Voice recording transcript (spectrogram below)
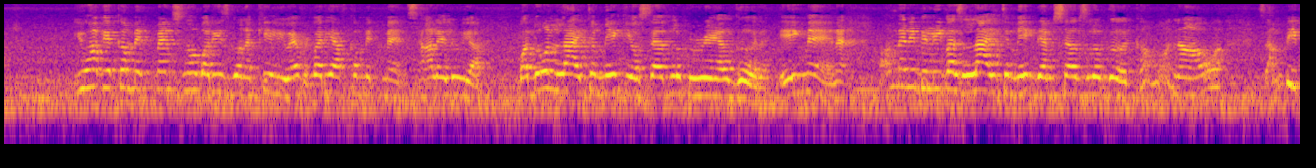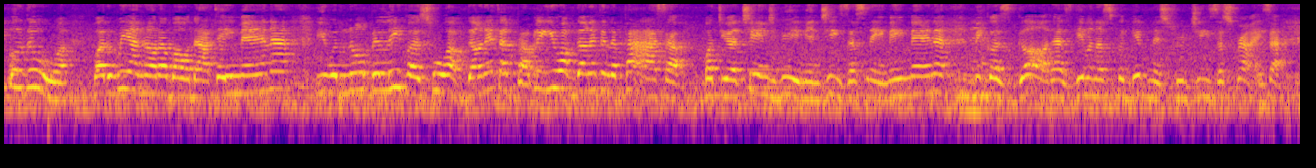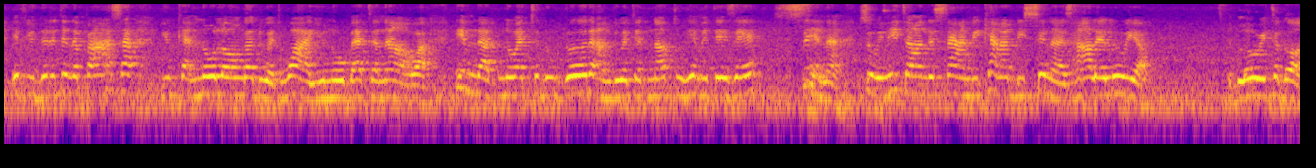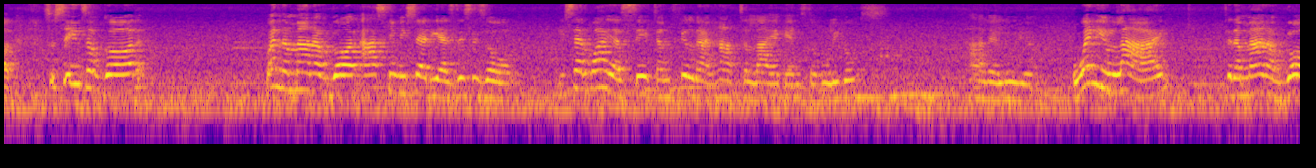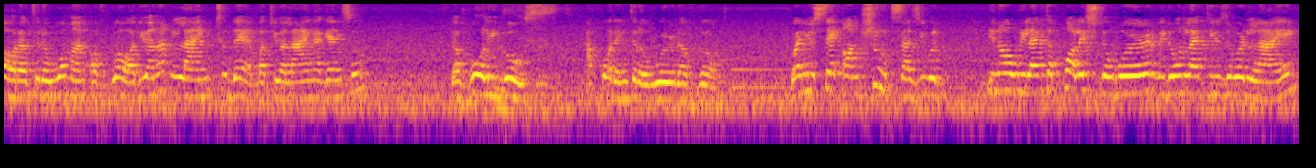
You have your commitments, nobody's gonna kill you. Everybody have commitments. Hallelujah. But don't lie to make yourself look real good. Amen. How many believers lie to make themselves look good? Come on now. Some people do, but we are not about that. Amen. You would know believers who have done it, and probably you have done it in the past, but you're a changed being in Jesus' name. Amen. Because God has given us forgiveness through Jesus Christ. If you did it in the past, you can no longer do it. Why? You know better now. Him that knoweth to do good and doeth it not, to him it is a sin. So we need to understand we cannot be sinners. Hallelujah. Glory to God. So, saints of God, when the man of God asked him, he said, Yes, this is all. He said, Why has Satan filled thine heart to lie against the Holy Ghost? Hallelujah. When you lie to the man of God or to the woman of God, you are not lying to them, but you are lying against who? The Holy Ghost, according to the Word of God. When you say untruths, as you would, you know, we like to polish the word, we don't like to use the word lying.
